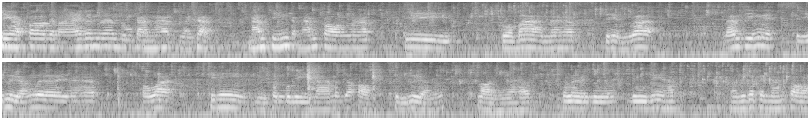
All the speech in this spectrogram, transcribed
นี่ครับก็จะมาให้เพื่อนๆดูกันนะครับหลังจากน้ำทิ้งกับน้ำกรองนะครับ ที่ตัวบ้านนะครับ จะเห็นว่าน้ำทิ้งเนี่ยสีเหลืองเลยนะครับ เพราะว่าที่นี่อยู่ชนบุรีน้ำมันจะออกสีเหลืองหน่อยนะครับ ก็เลยดูดูนี่ครับอันนี้ก็เป็นน้ำกรอง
